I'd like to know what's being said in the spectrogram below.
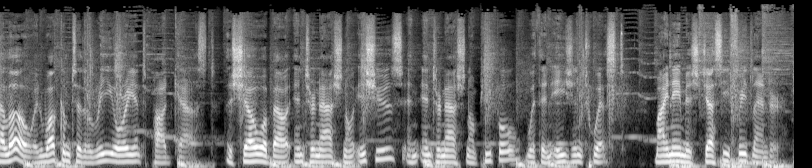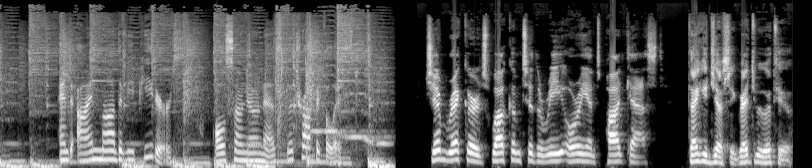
Hello, and welcome to the Reorient Podcast, the show about international issues and international people with an Asian twist. My name is Jesse Friedlander. And I'm Madhavi Peters, also known as the Tropicalist. Jim Rickards, welcome to the Reorient Podcast. Thank you, Jesse. Great to be with you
